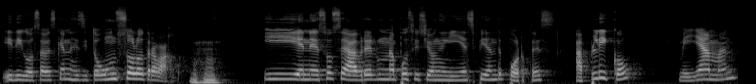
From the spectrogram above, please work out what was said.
Y digo, ¿sabes qué? Necesito un solo trabajo. Y en eso se abre una posición en ESPN Deportes. Aplico, me llaman,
